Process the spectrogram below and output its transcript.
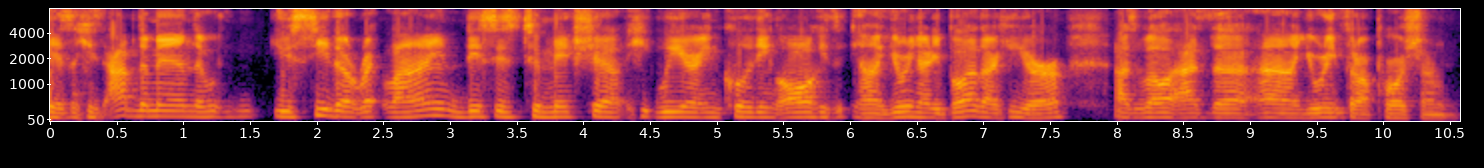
his his abdomen. You see the red line. This is to make sure he, we are including all his uh, urinary bladder here, as well as the uh, urethra portion.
